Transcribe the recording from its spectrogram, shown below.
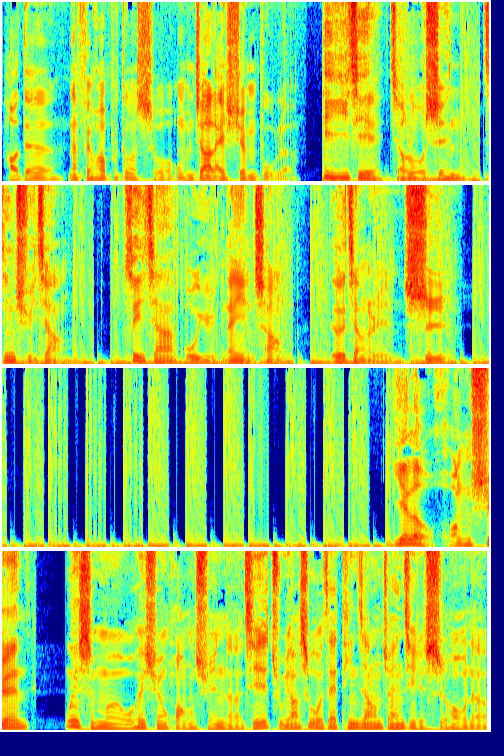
好的，那废话不多说，我们就要来宣布了。第一届角落声金曲奖最佳国语男演唱得奖人是 Yellow 黄轩。为什么我会选黄轩呢？其实主要是我在听这张专辑的时候呢，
